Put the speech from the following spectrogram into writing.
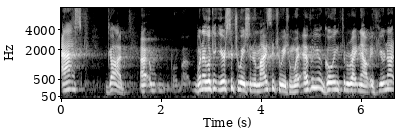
Ask God. Uh, when I look at your situation or my situation, whatever you're going through right now, if you're not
